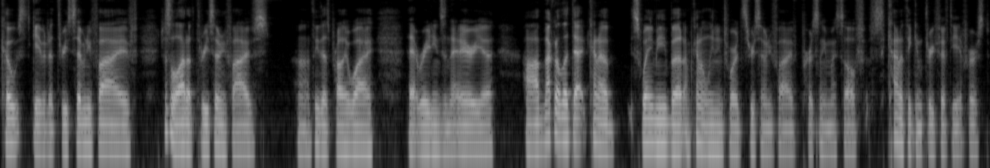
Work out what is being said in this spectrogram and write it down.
Coast gave it a 375. Just a lot of 375s. Uh, I think that's probably why that rating's in that area. Uh, I'm not going to let that kind of sway me, but I'm kind of leaning towards 375 personally myself. Kind of thinking 350 at first.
